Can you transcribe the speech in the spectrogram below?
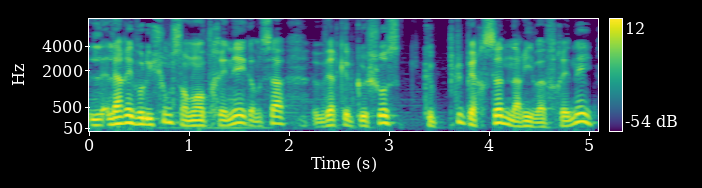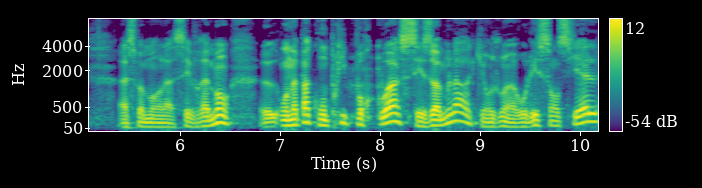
la Révolution semble entraîner comme ça vers quelque chose que plus personne n'arrive à freiner à ce moment-là. C'est vraiment, euh, on n'a pas compris pourquoi ces hommes-là, qui ont joué un rôle essentiel,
